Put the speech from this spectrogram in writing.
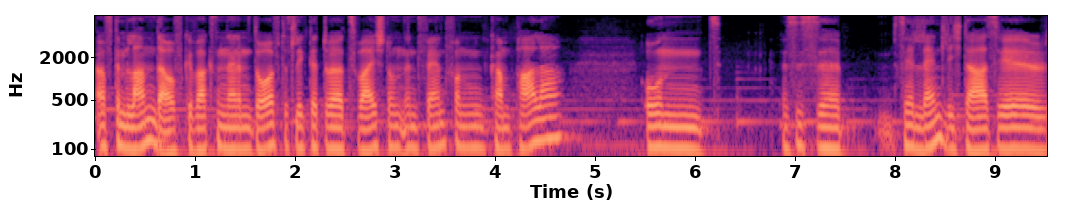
auf dem Land aufgewachsen, in einem Dorf, das liegt etwa zwei Stunden entfernt von Kampala. Und es ist äh, sehr ländlich da, sehr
